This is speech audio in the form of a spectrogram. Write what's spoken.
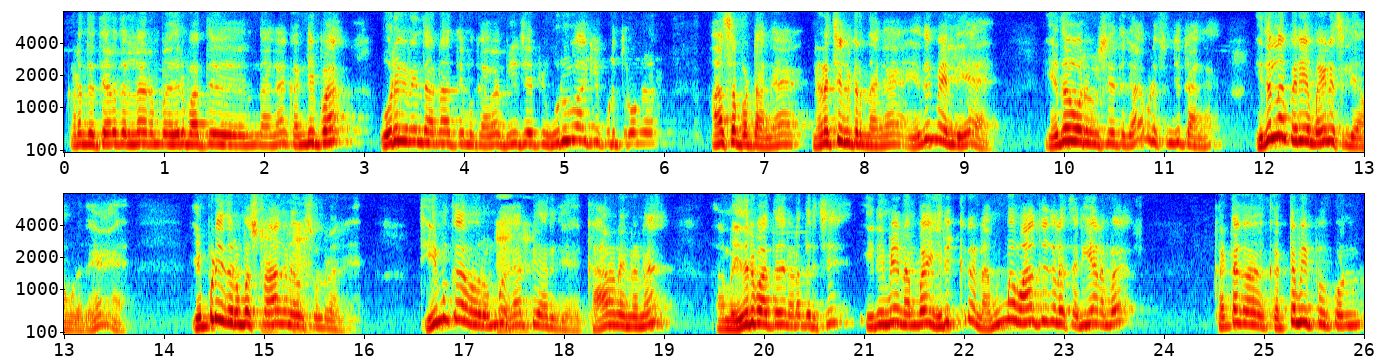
கடந்த தேர்தலில் ரொம்ப எதிர்பார்த்து இருந்தாங்க. கண்டிப்பா ஒருங்கிணைந்த அதிமுகவை பிஜேபி உருவாக்கி கொடுத்துரும்னு ஆசைப்பட்டாங்க நினைச்சுக்கிட்டு இருந்தாங்க. எதுவுமே இல்லையே. ஏதோ ஒரு விஷயத்துக்காக அப்படி செஞ்சுட்டாங்க. இதெல்லாம் பெரிய மைனஸ் இல்லையா உங்களுக்கு? எப்படி இது ரொம்ப ஸ்ட்ராங்னு அவர் சொல்றாரு. திமுக ரொம்ப ம், ம். ஹாப்பியா இருக்கு. காரணம் என்னன்னா நம்ம எதிர்பார்த்தது நடந்துருச்சு. இனிமே நம்ம இருக்கிற நம்ம வாக்குகளை சரியா நம்ம கட்ட கட்டமைப்பு கொண்டு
